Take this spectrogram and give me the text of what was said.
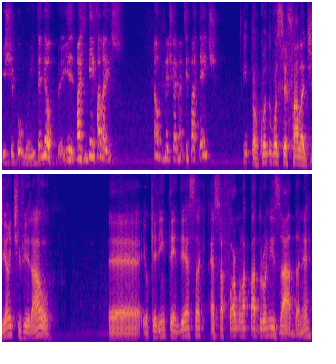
e chikungunya. Entendeu? Mas ninguém fala isso. É um medicamento sem patente. Então, quando você fala de antiviral, é, eu queria entender essa, essa fórmula padronizada, né?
